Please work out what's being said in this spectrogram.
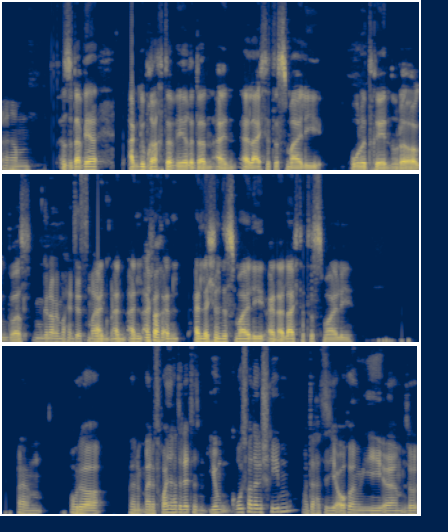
Ähm, Also da wäre angebrachter wäre dann ein erleichtertes Smiley ohne Tränen oder irgendwas. genau, wir machen jetzt jetzt Smiley. Ein, ein, ein, einfach ein, ein lächelndes Smiley, ein erleichtertes Smiley. Ähm, oder meine, meine Freundin hatte letztens mit ihrem Großvater geschrieben und da hatte sie auch irgendwie ähm, so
